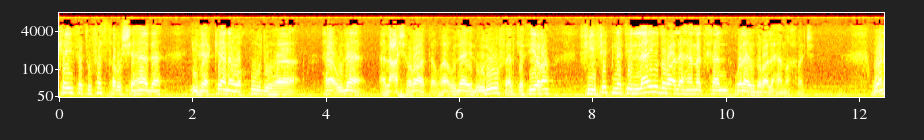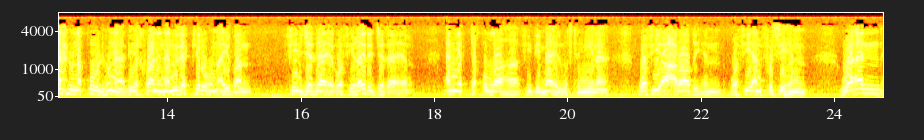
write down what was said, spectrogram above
كيف تفسر الشهادة إذا كان وقودها هؤلاء العشرات أو هؤلاء الألوف الكثيرة في فتنة لا يدرى لها مدخل ولا يدرى لها مخرج. ونحن نقول هنا لإخواننا نذكرهم أيضا في الجزائر وفي غير الجزائر أن يتقوا الله في دماء المسلمين وفي أعراضهم وفي أنفسهم وأن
